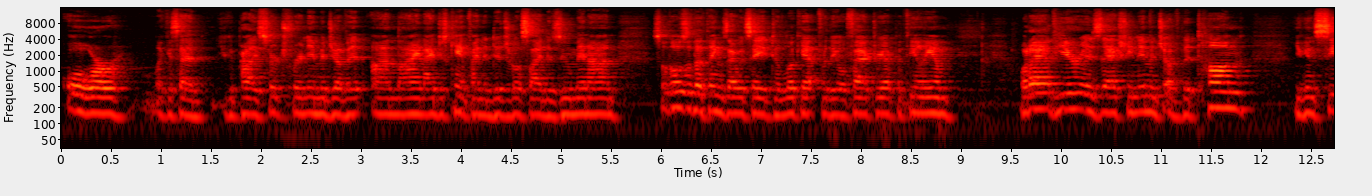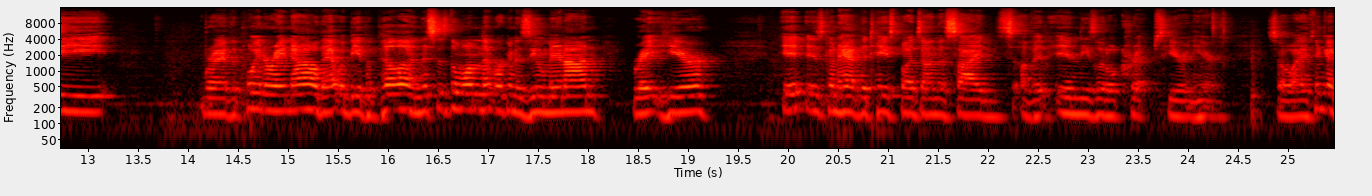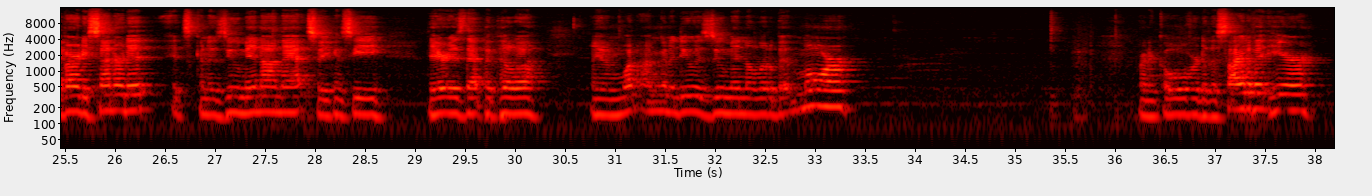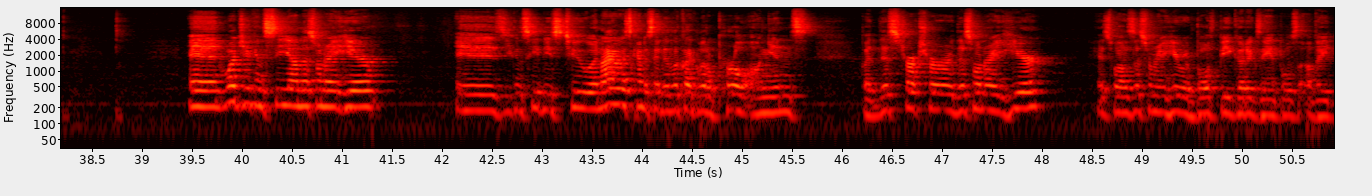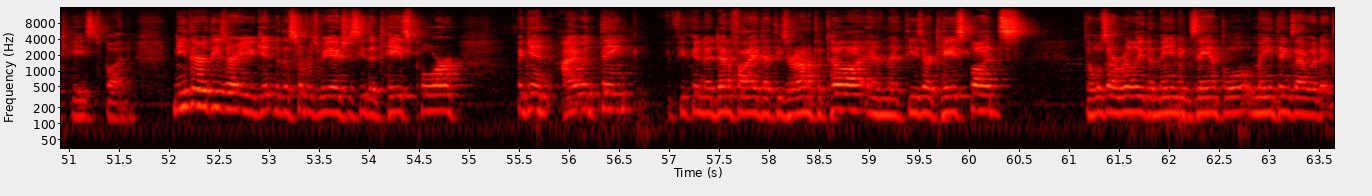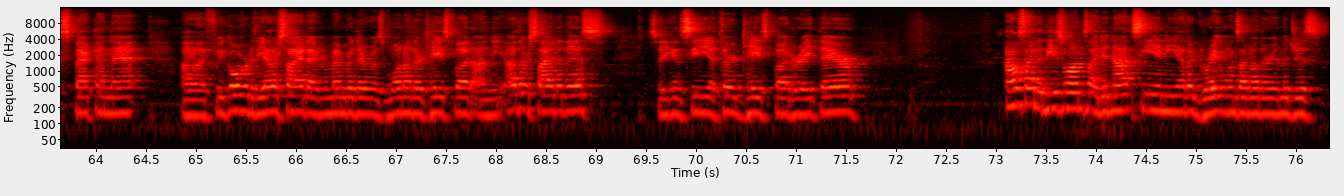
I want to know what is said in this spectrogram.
Or, like I said, you could probably search for an image of it online. I just can't find a digital slide to zoom in on. So those are the things I would say to look at for the olfactory epithelium. What I have here is actually an image of the tongue. You can see where I have the pointer right now, that would be a papilla, and this is the one that we're going to zoom in on right here it is going to have the taste buds on the sides of it in these little crypts here and here. So I think I've already centered it. It's going to zoom in on that so you can see there is that papilla. And what I'm going to do is zoom in a little bit more. We're going to go over to the side of it here. And what you can see on this one right here is you can see these two, and I always kind of say they look like little pearl onions, but this structure, this one right here, as well as this one right here would both be good examples of a taste bud. Neither of these are you get into the surface where you actually see the taste pore. Again, I would think you can identify that these are on a papilla and that these are taste buds, those are really the main example, main things I would expect on that. Uh, if we go over to the other side, I remember there was one other taste bud on the other side of this. So you can see a third taste bud right there. Outside of these ones, I did not see any other great ones on other images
